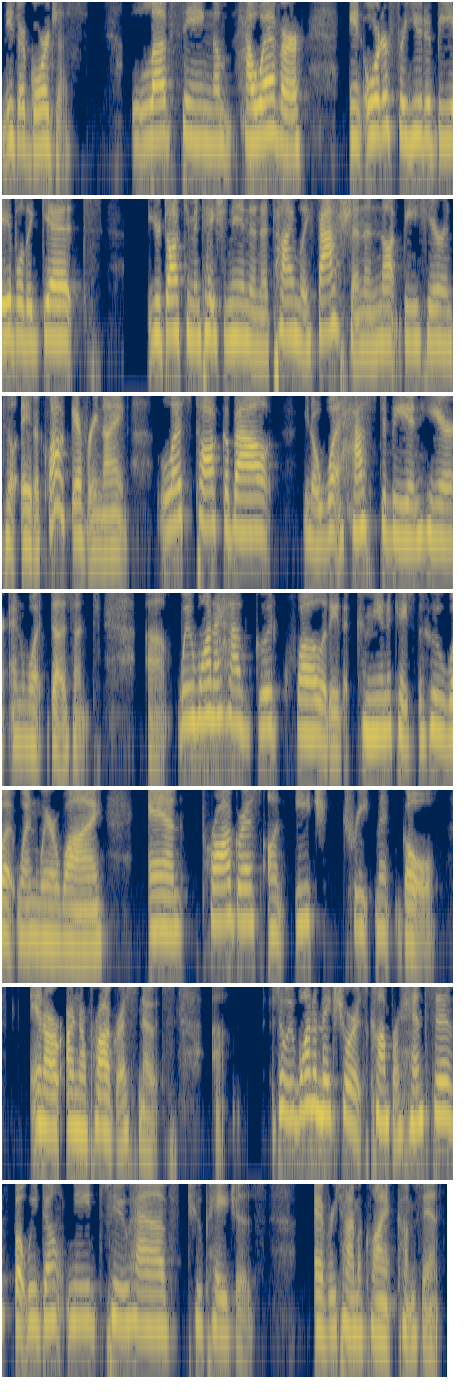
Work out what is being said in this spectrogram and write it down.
These are gorgeous. Love seeing them. However in order for you to be able to get your documentation in in a timely fashion and not be here until eight o'clock every night let's talk about you know what has to be in here and what doesn't. Um, we want to have good quality that communicates the who what when where why and progress on each treatment goal in our in our progress notes. Um, so we want to make sure it's comprehensive but we don't need to have two pages every time a client comes in.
